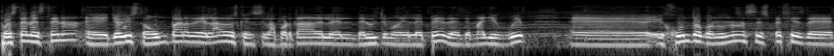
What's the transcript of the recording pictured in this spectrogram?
puesta en escena, eh, yo he visto un par de helados, que es la portada del, el- del último LP, de, de Magic Whip, eh, y junto con unas especies de...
